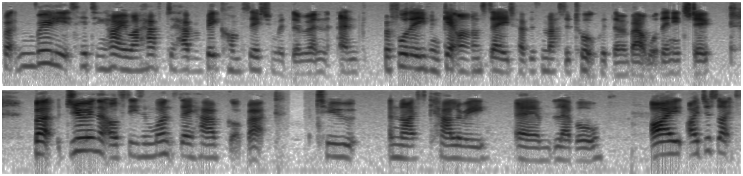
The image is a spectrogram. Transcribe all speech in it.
but really it's hitting home. I have to have a big conversation with them, and and before they even get on stage, have this massive talk with them about what they need to do. But during that off season, once they have got back to a nice calorie um, level, I I just like to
